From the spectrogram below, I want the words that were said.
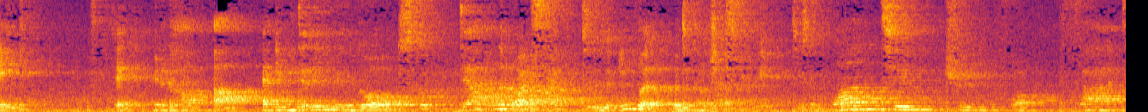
eight. Okay, you're gonna come up and immediately you're gonna go scoop down on the right side to the inward vertical chest movement. So, so 1, 3, 4, 5,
